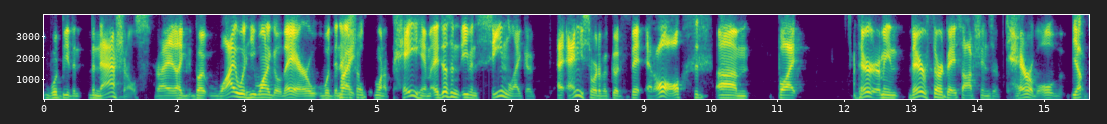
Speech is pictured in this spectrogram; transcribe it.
would be the, the nationals right like but why would he want to go there would the Right. nationals want to pay him it doesn't even seem like a, any sort of a good fit at all um but their i mean their third base options are terrible Yep.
